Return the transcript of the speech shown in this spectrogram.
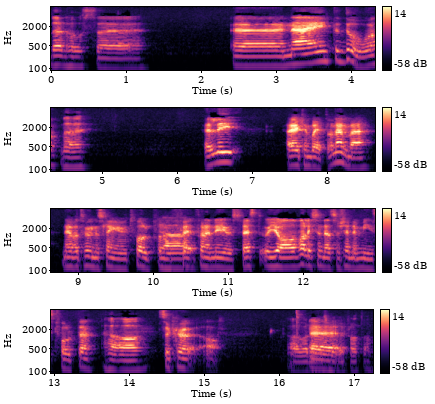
Den hos... Eh, Eh, nej, inte då. nej. Eller, ja, jag kan berätta om den med. När jag var tvungen att slänga ut folk från, Ja. en, från en nyårsfest. Och jag var liksom den som kände minst folk där. Ja, Så, ja. Ja det var det trodde du pratade om.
